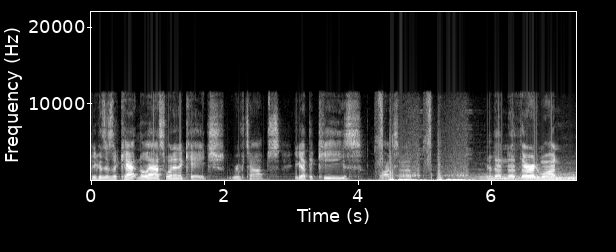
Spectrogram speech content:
Why? Because there's a cat in the last one in a cage, rooftops. You got the keys, locks up. And then the third one,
